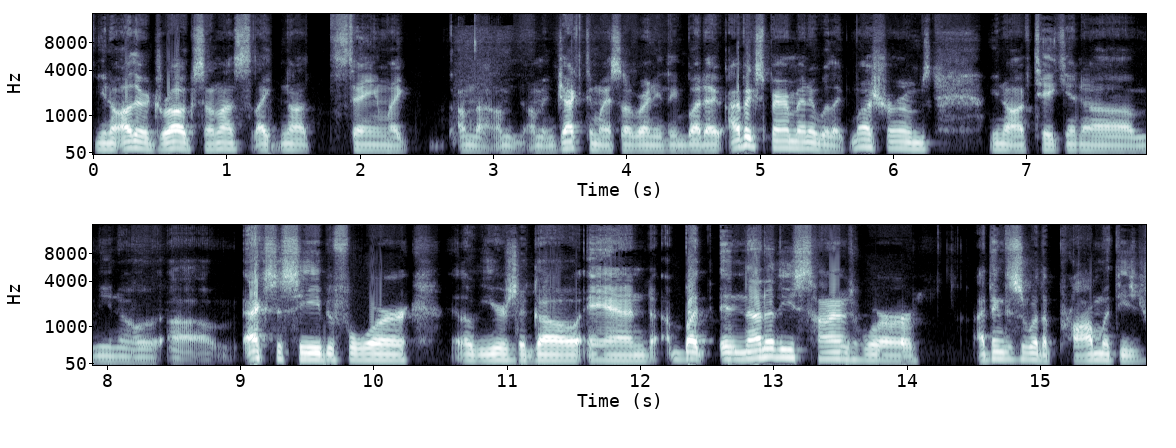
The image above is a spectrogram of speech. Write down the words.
you know other drugs. So I'm not like not saying like I'm not I'm, I'm injecting myself or anything, but I, have experimented with like mushrooms. You know, I've taken um you know um, ecstasy before uh, years ago, and but in none of these times were I think this is where the problem with these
